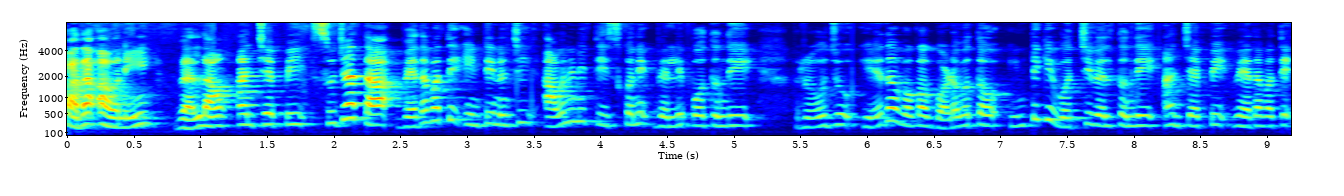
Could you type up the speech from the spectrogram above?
పద అవని వెళ్దాం అని చెప్పి సుజాత వేదవతి ఇంటి నుంచి అవనిని తీసుకొని వెళ్ళిపోతుంది. రోజు ఏదో ఒక గొడవతో ఇంటికి వచ్చి వెళ్తుంది అని చెప్పి వేదవతి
